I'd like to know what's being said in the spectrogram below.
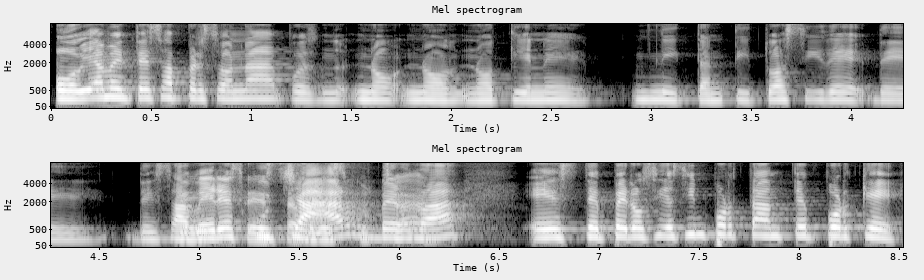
Obviamente esa persona pues no, no, no tiene ni tantito así de, de, saber, escuchar, ¿verdad? Este, pero sí es importante porque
